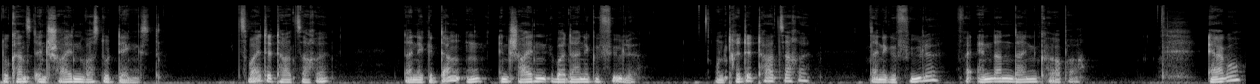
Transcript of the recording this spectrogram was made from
du kannst entscheiden, was du denkst. Zweite Tatsache, deine Gedanken entscheiden über deine Gefühle. Und dritte Tatsache, deine Gefühle verändern deinen Körper. Ergo,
